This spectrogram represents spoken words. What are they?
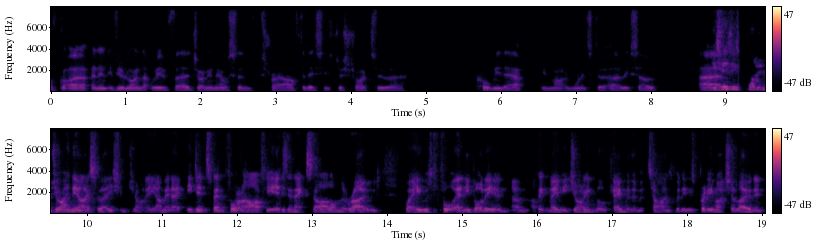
I've got a, an interview lined up with uh, Johnny Nelson straight after this. He's just tried to uh, call me there. He might have wanted to do it early, so um, he says he's quite enjoying the isolation, Johnny. I mean, uh, he did spend four and a half years in exile on the road where he was for anybody. And um, I think maybe John Ingle came with him at times, but he was pretty much alone in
